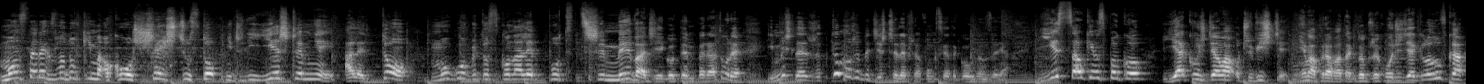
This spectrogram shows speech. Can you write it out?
Monsterek z lodówki ma około 6 stopni, czyli jeszcze mniej, ale to mogłoby doskonale podtrzymywać jego temperaturę i myślę, że to może być jeszcze lepsza funkcja tego urządzenia. Jest całkiem spoko, jakość działa oczywiście, nie ma prawa tak dobrze chłodzić jak lodówka,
